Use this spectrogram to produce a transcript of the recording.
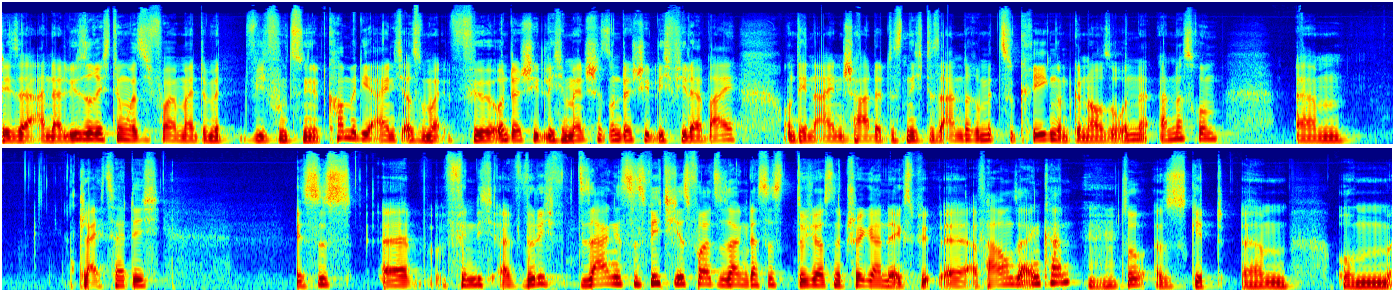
dieser Analyserichtung, was ich vorher meinte, mit wie funktioniert Comedy eigentlich. Also für unterschiedliche Menschen ist unterschiedlich viel dabei und den einen schadet es nicht, das andere mitzukriegen und genauso andersrum. Ähm, gleichzeitig ist es, äh, finde ich, äh, würde ich sagen, ist es wichtig, ist vorher zu sagen, dass es durchaus eine triggernde Exp äh, Erfahrung sein kann. Mhm. So, also es geht ähm, um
